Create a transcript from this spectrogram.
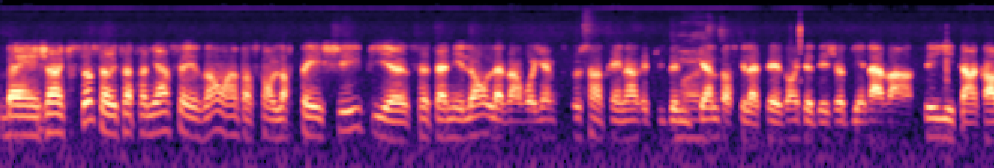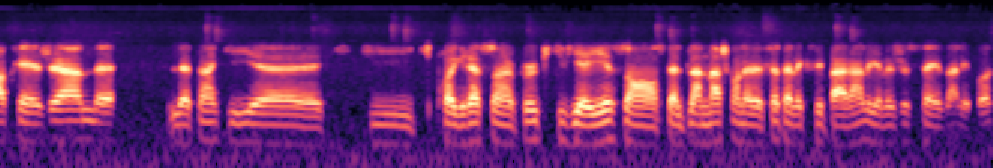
Ben, Jean-Christophe, ça va être sa première saison, hein, parce qu'on l'a repêché, puis euh, cette année-là, on l'avait envoyé un petit peu s'entraîner en République dominicaine parce que la saison était déjà bien avancée, il était encore très jeune, le temps qu'il qui, qui progresse un peu puis qui vieillissent. C'était le plan de match qu'on avait fait avec ses parents. Là, il avait juste 16 ans à l'époque.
